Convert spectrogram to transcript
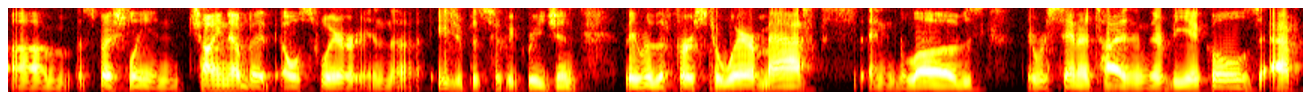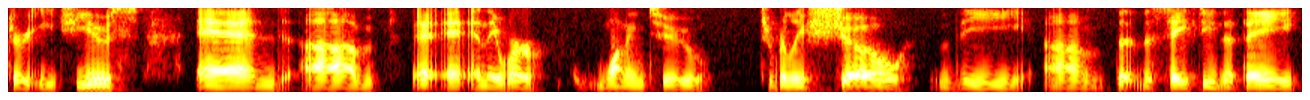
um, especially in China, but elsewhere in the Asia Pacific region, they were the first to wear masks and gloves. They were sanitizing their vehicles after each use, and um, and they were wanting to to really show the, um, the the safety that they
